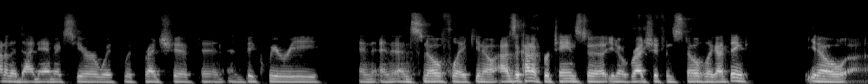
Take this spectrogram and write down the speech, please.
kind of the dynamics here with with Redshift and, and BigQuery and, and, and Snowflake, you know, as it kind of pertains to, you know, Redshift and Snowflake, I think, you know, uh,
